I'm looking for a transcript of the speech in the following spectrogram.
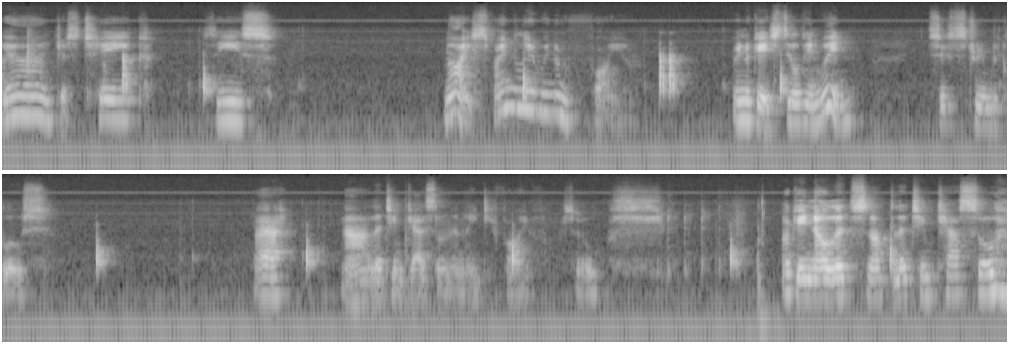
Yeah, just take these. Nice, finally win on fire. I mean, okay, still didn't win. It's extremely close. Ah, nah, let him castle in a 95. So, okay, now let's not let him castle.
